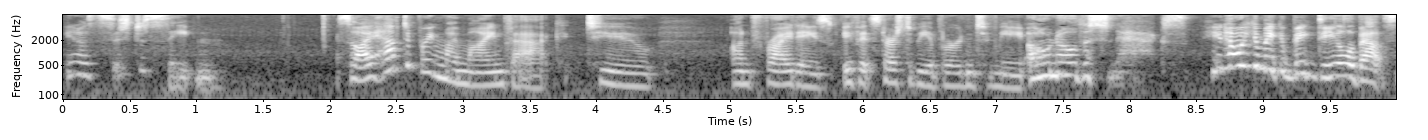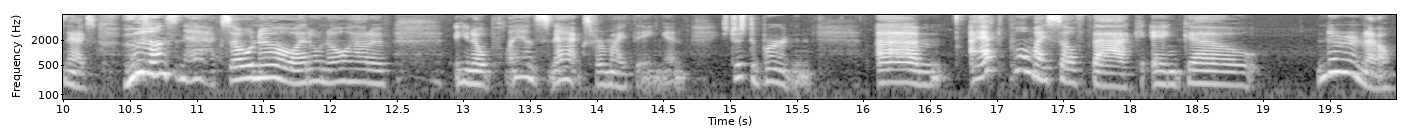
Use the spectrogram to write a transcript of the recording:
you know, it's, it's just Satan. So I have to bring my mind back to on Fridays if it starts to be a burden to me. Oh no, the snacks. You know, we can make a big deal about snacks. Who's on snacks? Oh no, I don't know how to, you know, plan snacks for my thing, and it's just a burden. Um, I have to pull myself back and go, no, no, no.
